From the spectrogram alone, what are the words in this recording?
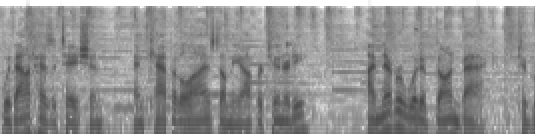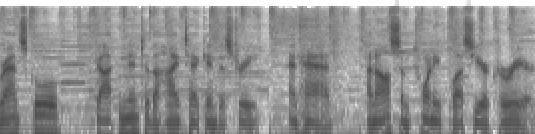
without hesitation and capitalized on the opportunity? I never would have gone back to grad school, gotten into the high-tech industry, and had an awesome 20 plus year career.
